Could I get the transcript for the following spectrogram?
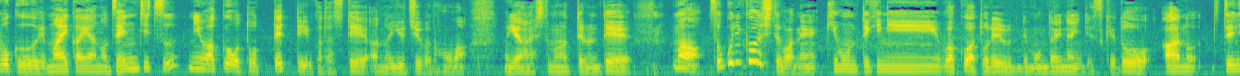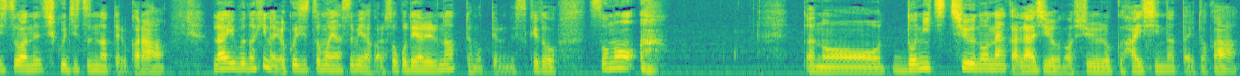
僕、毎回あの前日に枠を取ってっていう形で、あの YouTube の方はやらせてもらってるんで、まあそこに関してはね、基本的に枠は取れるんで問題ないんですけど、あの、前日はね、祝日になってるから、ライブの日の翌日も休みだからそこでやれるなって思ってるんですけど、そのあの、土日中のなんかラジオの収録、配信だったりとか、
